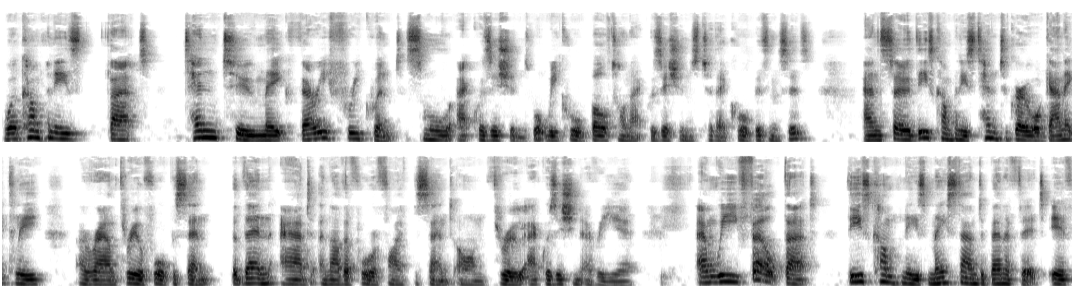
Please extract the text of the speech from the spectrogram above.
were companies that tend to make very frequent small acquisitions, what we call bolt-on acquisitions to their core businesses. And so these companies tend to grow organically around three or 4%, but then add another four or 5% on through acquisition every year. And we felt that these companies may stand to benefit if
